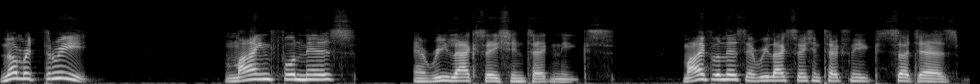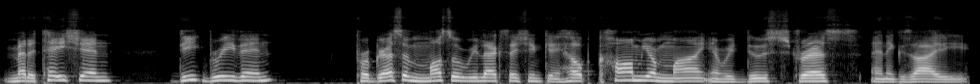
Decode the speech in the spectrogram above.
Number three, mindfulness and relaxation techniques. Mindfulness and relaxation techniques such as meditation, deep breathing, progressive muscle relaxation can help calm your mind and reduce stress and anxiety.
